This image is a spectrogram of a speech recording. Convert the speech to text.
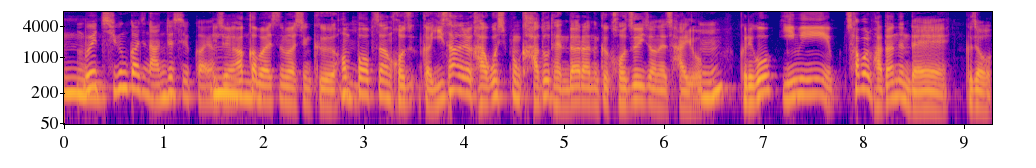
음. 왜 지금까지는 안 됐을까요? 이제 음. 아까 말씀하신 그 헌법상 거주 그러니까 이산을 가고 싶으면 가도 된다라는 그 거주 이전의 자유 음? 그리고 이미 처벌 받았는데 그죠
